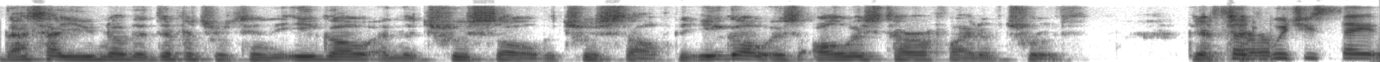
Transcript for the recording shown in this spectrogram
That's how you know the difference between the ego and the true soul, the true self. The ego is always terrified of truth. They're so, would you say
